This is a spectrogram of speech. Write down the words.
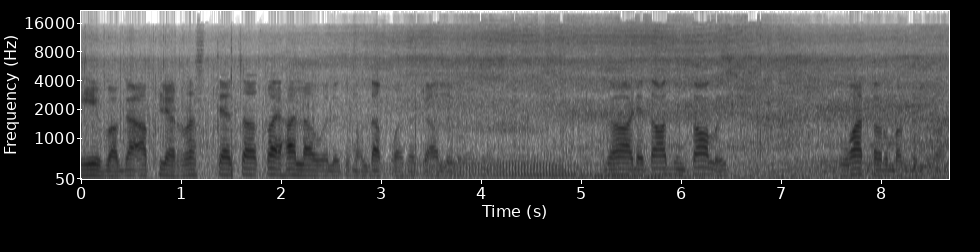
हे बघा आपल्या रस्त्याचा काय हलावलं तुम्हाला दाखवायसाठी आलेलं गाड्या तर अजून चालू आहे वातावरण बघतो कसं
